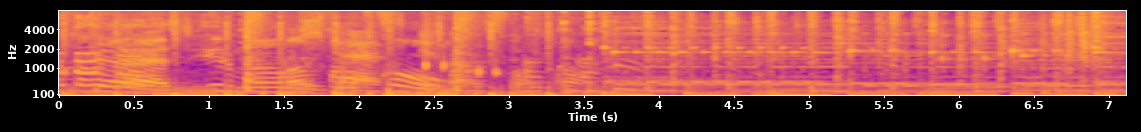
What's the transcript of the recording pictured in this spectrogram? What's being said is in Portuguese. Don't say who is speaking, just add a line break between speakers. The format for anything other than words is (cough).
Podcast Irmãos.com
